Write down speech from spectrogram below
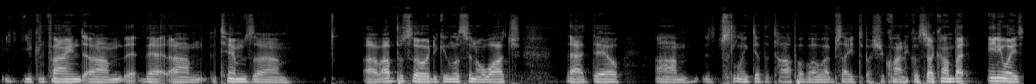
You, you can find um, that, that um, Tim's um, uh, episode. You can listen or watch that there. Um, it's linked at the top of our website, specialchronicles.com. But anyways,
